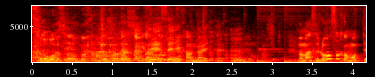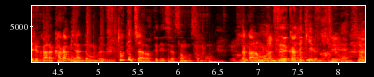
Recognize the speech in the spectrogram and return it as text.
そもそも。冷静に考えて。まあ、まず、ろうそくを持ってるから鏡なんてもう溶けちゃうわけですよ、そもそも。だからもう通過できるんですよね。普通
